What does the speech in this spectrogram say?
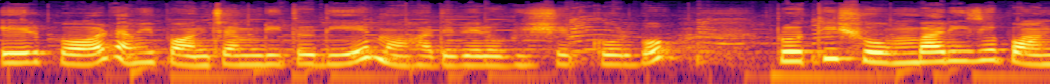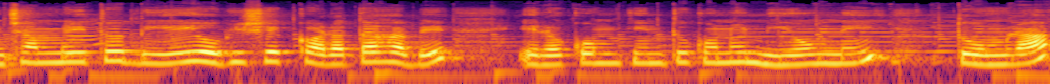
এরপর আমি পঞ্চামৃত দিয়ে মহাদেবের অভিষেক করব। প্রতি সোমবারই যে পঞ্চামৃত দিয়েই অভিষেক করাতে হবে, এরকম কিন্তু কোনো নিয়ম নেই। তোমরা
